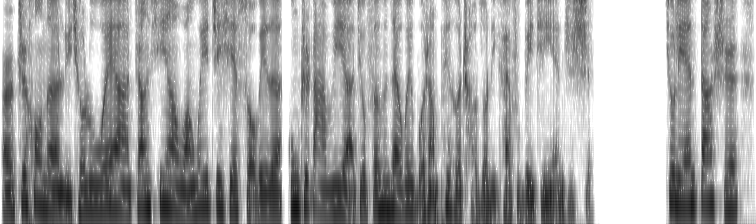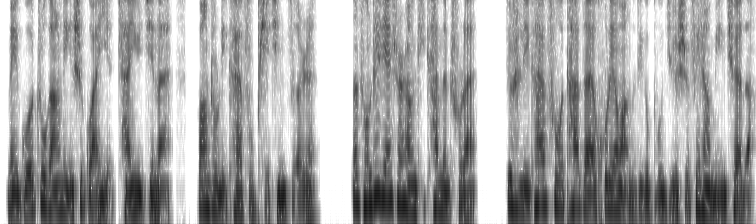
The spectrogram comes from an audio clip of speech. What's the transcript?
而之后呢，吕秋、陆威啊、张欣啊、王威这些所谓的公知大 V 啊，就纷纷在微博上配合炒作李开复被禁言之事。就连当时美国驻港领事馆也参与进来，帮助李开复撇清责任。那从这件事上可以看得出来，就是李开复他在互联网的这个布局是非常明确的，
